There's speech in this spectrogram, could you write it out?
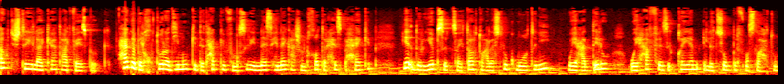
أو تشتري لايكات على الفيسبوك حاجة بالخطورة دي ممكن تتحكم في مصير الناس هناك عشان خاطر حزب حاكم يقدر يبسط سيطرته على سلوك مواطنيه ويعدله ويحفز القيم اللي تصب في مصلحته.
